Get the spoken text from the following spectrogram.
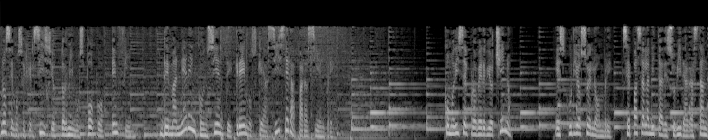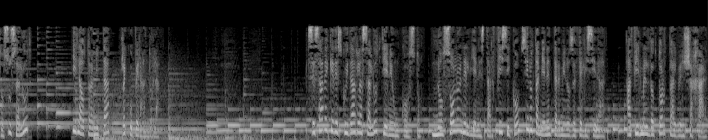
no hacemos ejercicio, dormimos poco, en fin. De manera inconsciente creemos que así será para siempre. Como dice el proverbio chino, es curioso el hombre, se pasa la mitad de su vida gastando su salud y la otra mitad recuperándola. Se sabe que descuidar la salud tiene un costo, no solo en el bienestar físico, sino también en términos de felicidad, afirma el doctor Talben Shahar,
